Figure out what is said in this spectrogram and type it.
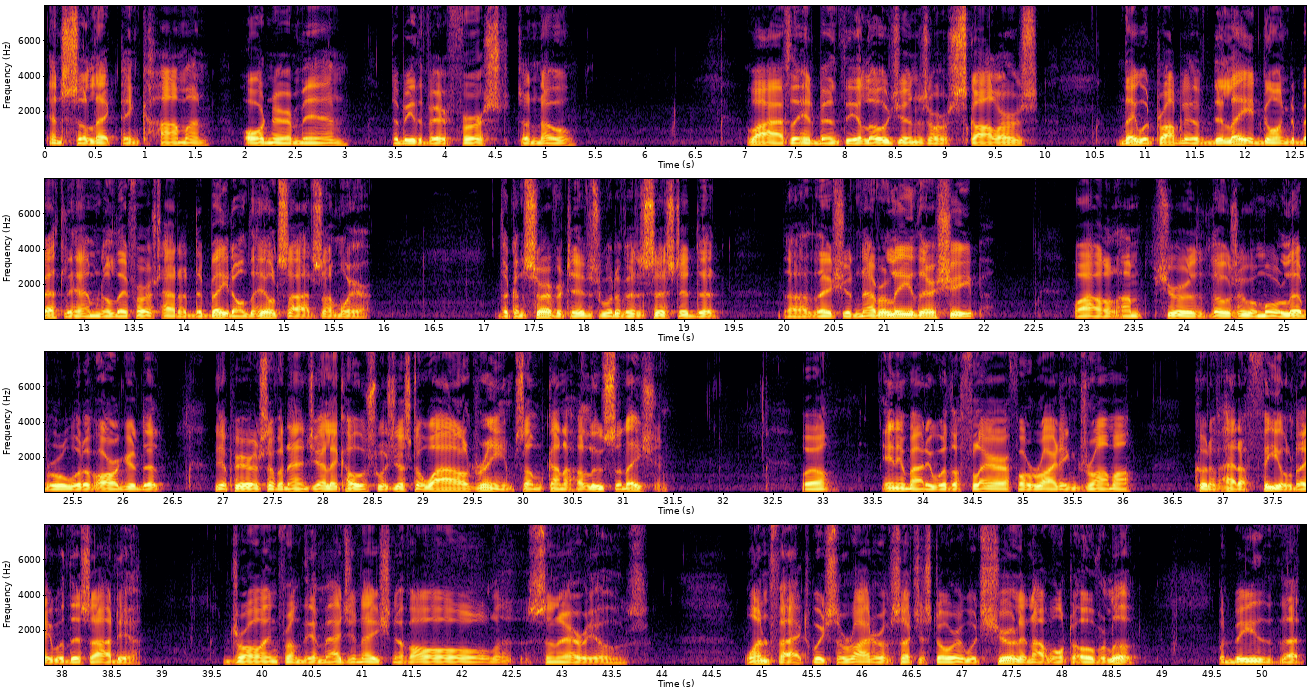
in selecting common, ordinary men to be the very first to know why, if they had been theologians or scholars, they would probably have delayed going to Bethlehem until they first had a debate on the hillside somewhere. The conservatives would have insisted that Uh, they should never leave their sheep, while I'm sure those who were more liberal would have argued that the appearance of an angelic host was just a wild dream, some kind of hallucination. Well, anybody with a flair for writing drama could have had a field day with this idea, drawing from the imagination of all the scenarios. One fact which the writer of such a story would surely not want to overlook would be that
